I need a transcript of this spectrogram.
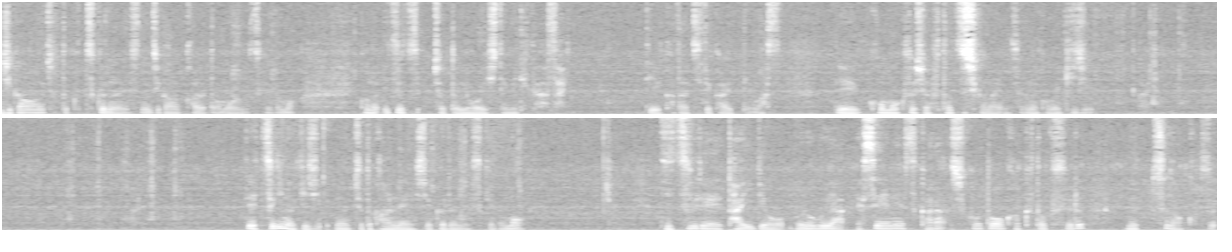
時間をちょっと作るのにですね、時間がかかると思うんですけども、この5つちょっと用意してみてくださいっていう形で書いています。で、項目としては2つしかないんですよね、この記事。で、次の記事、ちょっと関連してくるんですけども、実例大量ブログや SNS から仕事を獲得する6つのコツ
